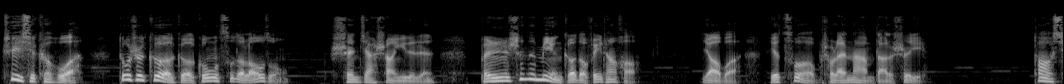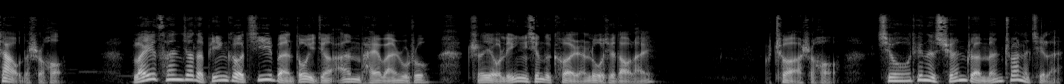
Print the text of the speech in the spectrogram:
这些客户啊，都是各个公司的老总，身家上亿的人，本身的命格都非常好，要不也做不出来那么大的事业。到下午的时候，来参加的宾客基本都已经安排完入住，只有零星的客人陆续到来。这时候，酒店的旋转门转了起来，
